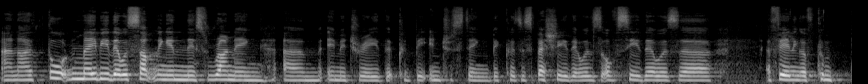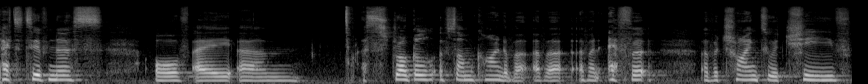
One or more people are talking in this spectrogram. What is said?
And I thought maybe there was something in this running um, imagery that could be interesting because especially there was obviously there was a a feeling of competitiveness, of a, um, a struggle of some kind, of, a, of, a, of an effort, of a trying to achieve.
